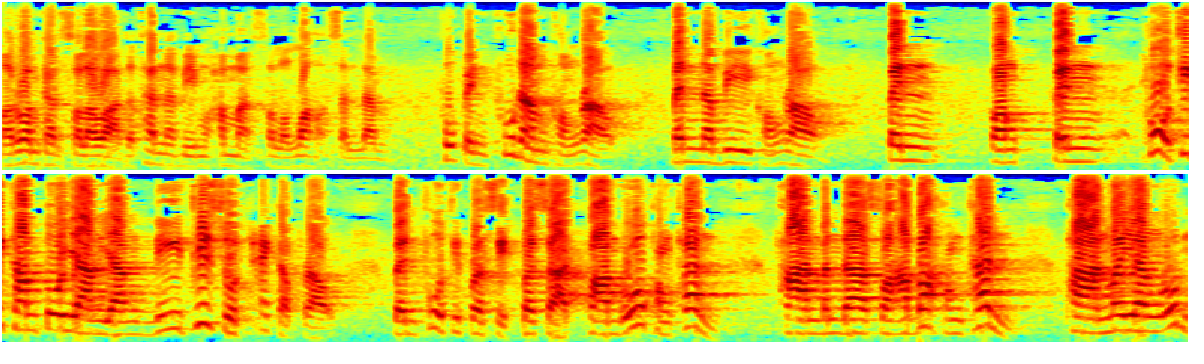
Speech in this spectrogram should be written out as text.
มาร่วมกันสละวะต่อท่านนบีมุฮัมมัดสลลัลลอฮุสัลลัมผู้เป็นผู้นำของเรา เป็นนบีของเรา เป็นกองเป็นผู้ที่ทำตัวอย่างอย่างดีที่สุดให้กับเรา เป็นผู้ที่ประสิทธิ์ประสาทความรู้ของท่าน ผ่านบรรดาสหบะของท่าน ผ่านมายังรุ่น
